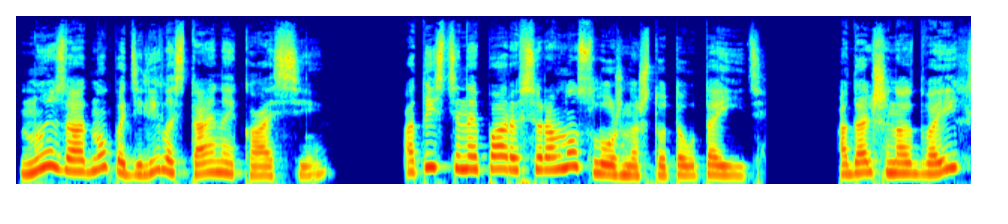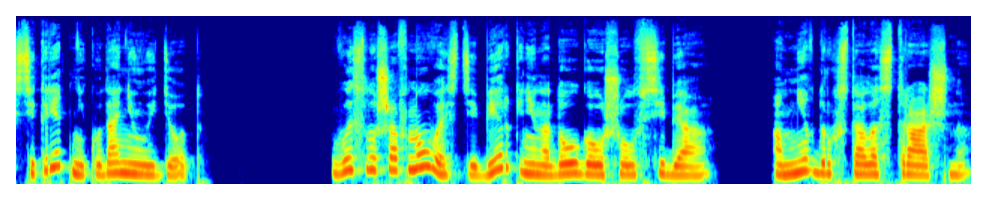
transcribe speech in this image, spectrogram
Ну и заодно поделилась тайной Кассии. От истинной пары все равно сложно что-то утаить. А дальше нас двоих секрет никуда не уйдет. Выслушав новости, Берг ненадолго ушел в себя. А мне вдруг стало страшно.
